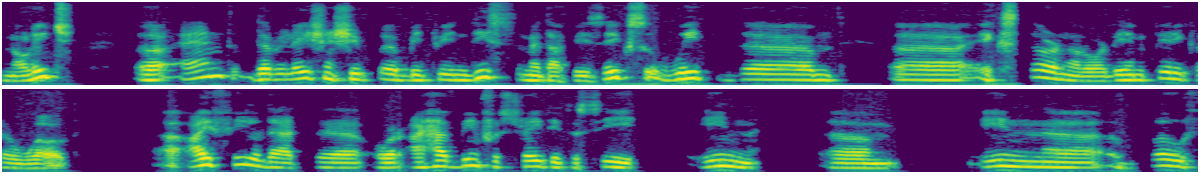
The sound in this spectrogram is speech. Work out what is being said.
knowledge. Uh, and the relationship uh, between this metaphysics with the um, uh, external or the empirical world I feel that, or I have been frustrated to see in um, in both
